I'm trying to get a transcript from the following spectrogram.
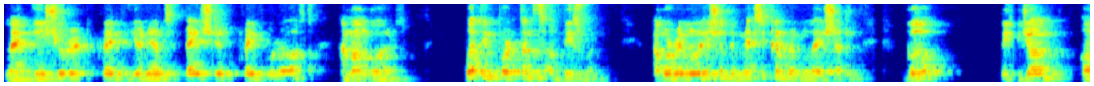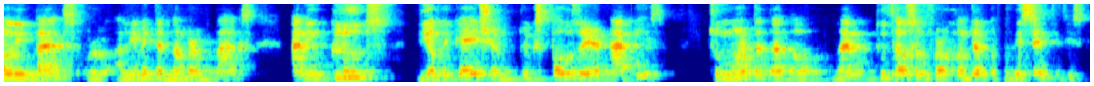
like insured credit unions, pension credit bureaus, among others. What importance of this one? Our regulation, the Mexican regulation, go beyond only banks or a limited number of banks and includes the obligation to expose their APIs to more than 2,400 of these entities.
